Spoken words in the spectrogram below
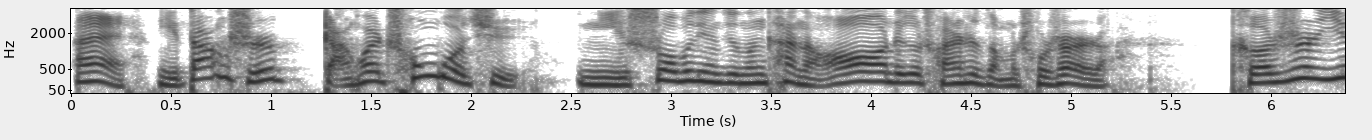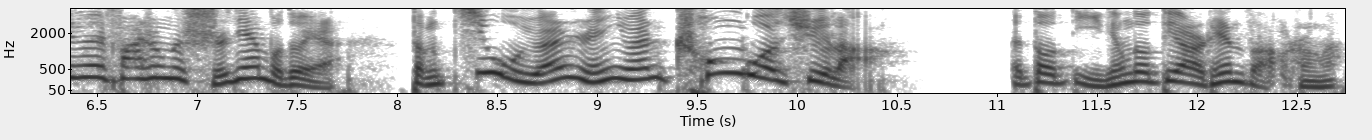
哎，你当时赶快冲过去，你说不定就能看到哦，这个船是怎么出事的。可是因为发生的时间不对啊，等救援人员冲过去了，都已经都第二天早上了，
